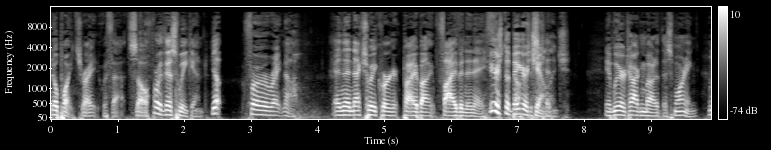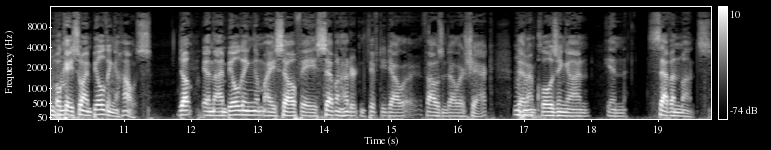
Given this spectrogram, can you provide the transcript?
now. No points, right? With that, so for this weekend. yep, for right now, and then next week we're probably about five and an eighth. Here's the No, bigger kidding. challenge, and we were talking about it this morning. Mm-hmm. Okay, so I'm building a house, Yep. and I'm building myself a seven hundred and fifty thousand dollar shack that Mm-hmm. I'm closing on in seven months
